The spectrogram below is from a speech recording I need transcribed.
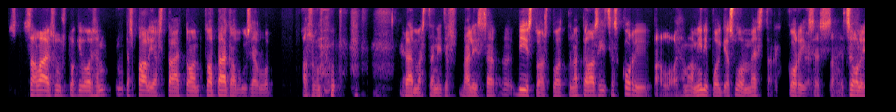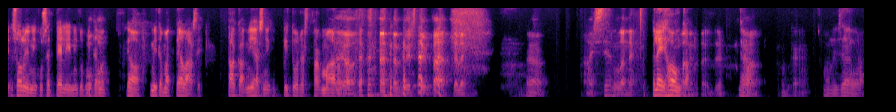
salaisuus, toki voisin tässä paljastaa, että on tuolla pääkaupunkiseudulla asunut elämästäni tässä välissä 15 vuotta. Mä pelasin itse asiassa koripalloa ja mä oon minipoikia Suomen mestari koriksessa. Et se oli, se, oli niinku se peli, niinku, mitä, mä, joo, mitä mä pelasin. Takamies niinku pituudesta varmaan Joo, arvaa, että pystyy päättelemään. Joo. Ai sellainen. Play Honka Sellainen. Joo. Joo. Okay. oli seura.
